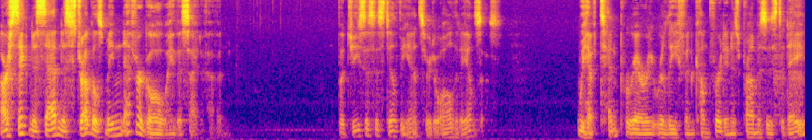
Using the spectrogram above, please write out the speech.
Our sickness, sadness, struggles may never go away this side of heaven. But Jesus is still the answer to all that ails us. We have temporary relief and comfort in his promises today.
